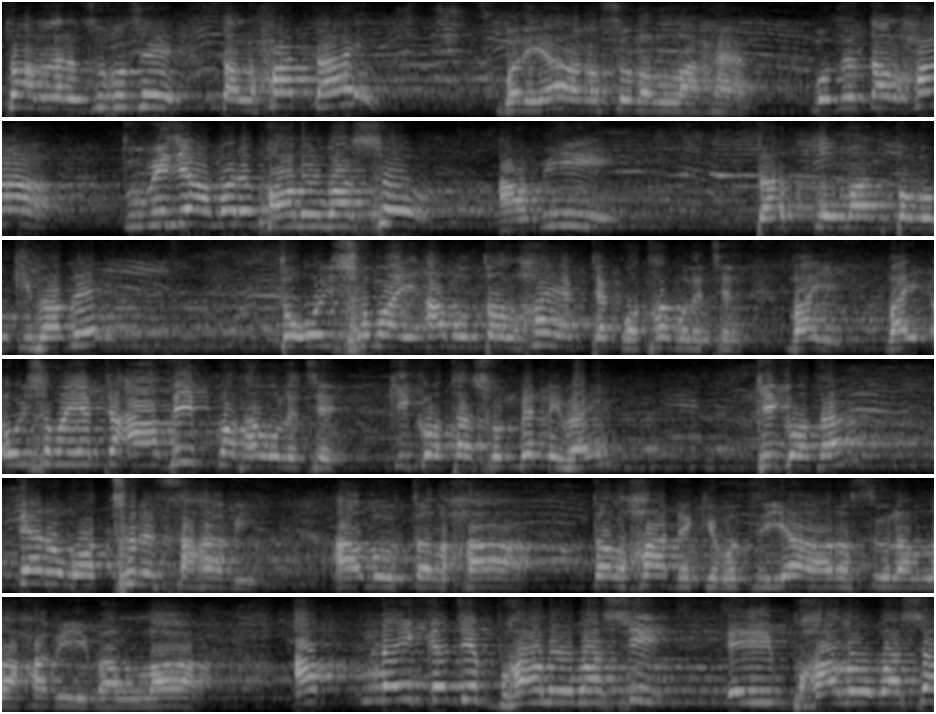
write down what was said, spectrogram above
তো আল্লাহ রসুল বলছে, তালহা, তাই? বলে, ইয়া রসুল আল্লাহ হ্যাঁ বলছে, তালহা, তুমি যে আমার ভালোবাসো, আমি তার প্রমাণ পাবো কীভাবে? তো ওই সময় আবু তলহা একটা কথা বলেছেন। ভাই ভাই, ওই সময় একটা আজীব কথা বলেছে। কি কথা শুনবেন নি ভাই? কি কথা? তেরো বছরের সাহাবি আবু তলহা তলহা ডেকে বলছে, ইয়া রসুল আল্লাহ হাবিব আল্লাহ আপনাকে যে ভালোবাসি, এই ভালোবাসা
